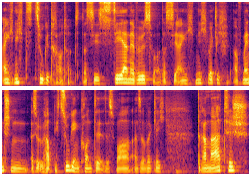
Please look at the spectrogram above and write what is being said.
eigentlich nichts zugetraut hat, dass sie sehr nervös war, dass sie eigentlich nicht wirklich auf Menschen, also überhaupt nicht zugehen konnte. Das war also wirklich dramatisch.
